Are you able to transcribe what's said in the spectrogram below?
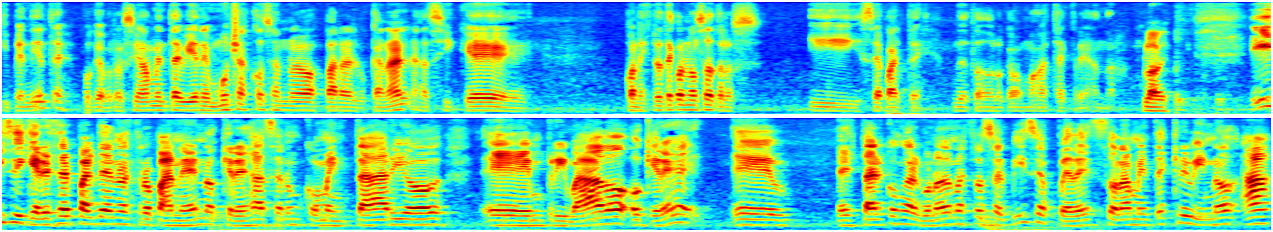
y pendiente, porque próximamente vienen muchas cosas nuevas para el canal, así que conéctate con nosotros y sé parte de todo lo que vamos a estar creando. Y si quieres ser parte de nuestro panel, nos quieres hacer un comentario eh, en privado o quieres eh, estar con alguno de nuestros servicios, puedes solamente escribirnos a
